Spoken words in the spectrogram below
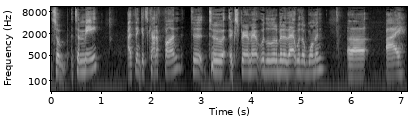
so to me, I think it's kind of fun to to experiment with a little bit of that with a woman. Uh, I,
